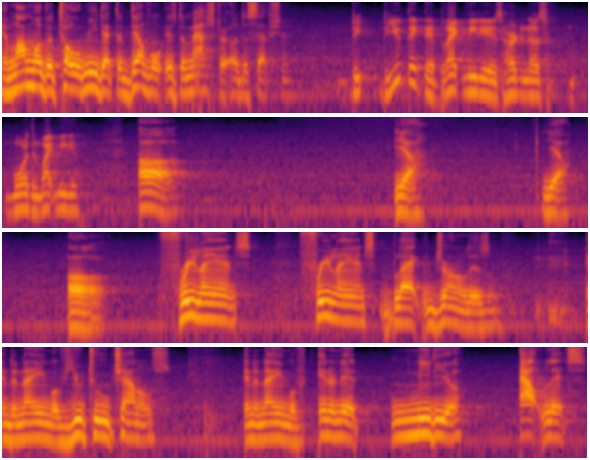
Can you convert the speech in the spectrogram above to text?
And my mother told me that the devil is the master of deception. Do, do you think that black media is hurting us more than white media? Uh, Yeah. Yeah. Uh, freelance, freelance black journalism in the name of YouTube channels, in the name of internet media outlets,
